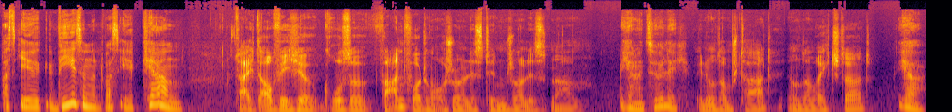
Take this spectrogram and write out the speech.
was ihr Wesen und was ihr Kern. Zeigt auch, welche große Verantwortung auch Journalistinnen und Journalisten haben. Ja, natürlich. In unserem Staat, in unserem Rechtsstaat. Ja,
